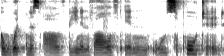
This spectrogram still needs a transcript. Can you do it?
a witness of, being involved in, or supported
